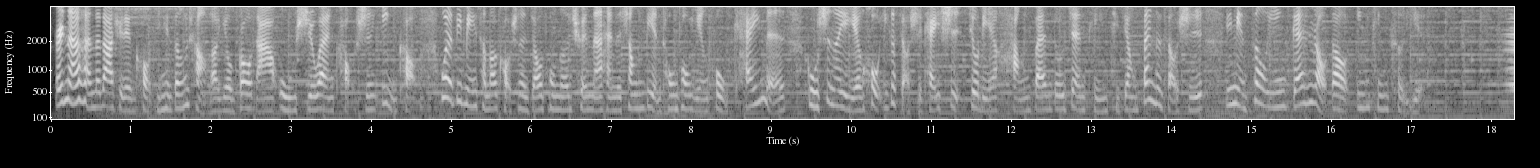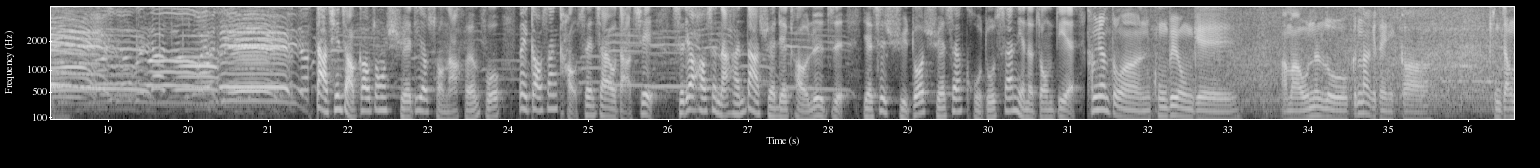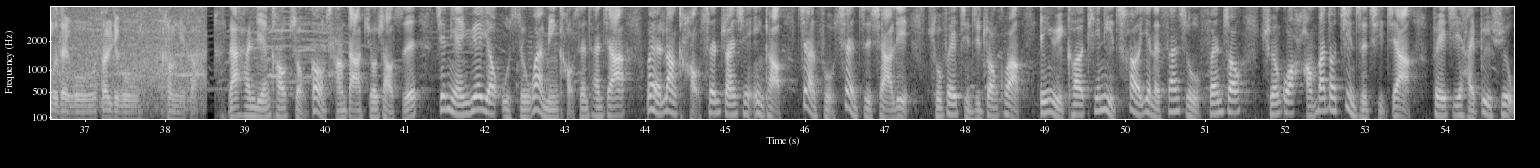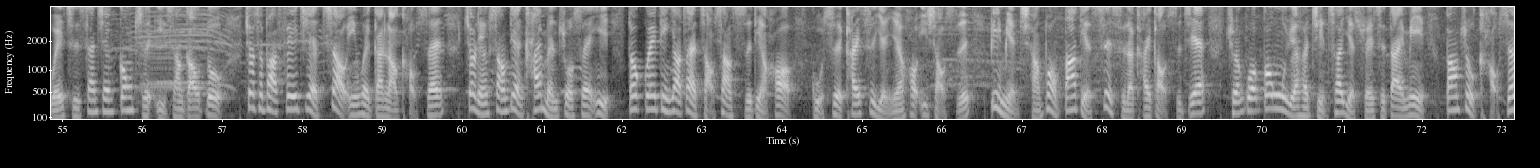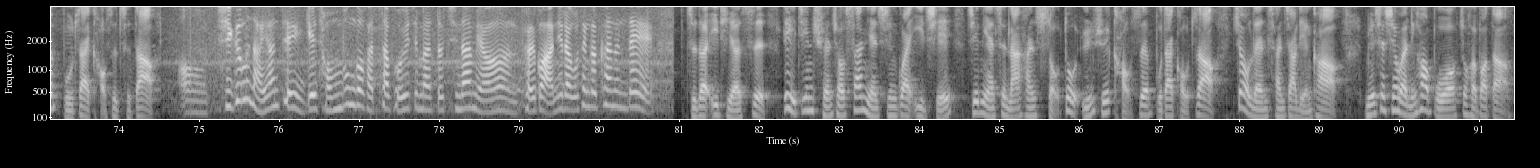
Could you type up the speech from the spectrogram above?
而南韩的大学联考今天登场了，有高达五十万考生应考。为了避免影响到考生的交通呢，全南韩的商店通通延后开门，股市呢也延后一个小时开市，就连航班都暂停起降半个小时，以免噪音干扰到音听测验。大清早，高中学弟手拿横幅为高三考生加油打气。十六号是南韩大学联考日子，也是许多学生苦读三年的终点。3년동안공부해온게아마오늘로끝나게되니까긴장도되고떨리고그럽니다 南韩联考总共长达九小时，今年约有五十万名考生参加。为了让考生专心应考，政府甚至下令，除非紧急状况，英语科听力测验的三十五分钟，全国航班都禁止起降，飞机还必须维持三千公尺以上高度，就是怕飞机的噪音会干扰考生。就连商店开门做生意，都规定要在早上十点后。股市开市演延后一小时，避免强碰八点四十的开考。考时间，全国公务员和警车也随时待命，帮助考生不在考试迟到。어지금은아이한테이게전부인것같아보이지만또지나면별거아니라고생각하는 데。 值得一提的是，历经全球三年新冠疫情，今年是南韩首度允许考生不戴口罩就能参加联考。民事新闻林浩博综合报道。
